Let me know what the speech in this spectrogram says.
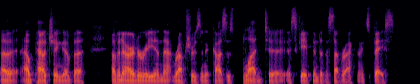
uh, outpouching of a of an artery, and that ruptures and it causes blood to escape into the subarachnoid space.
